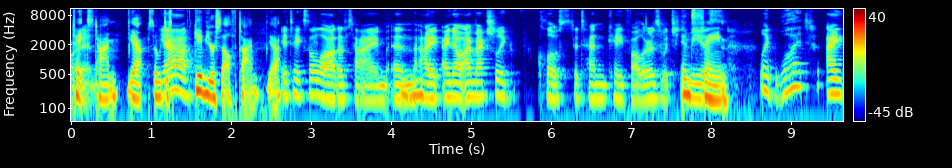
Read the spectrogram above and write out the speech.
takes time. Yeah. So yeah. just give yourself time. Yeah. It takes a lot of time. And mm-hmm. I, I know I'm actually close to 10K followers, which to insane. me is like what I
